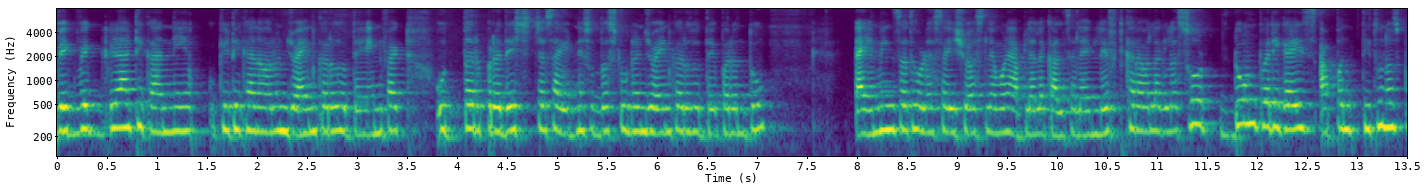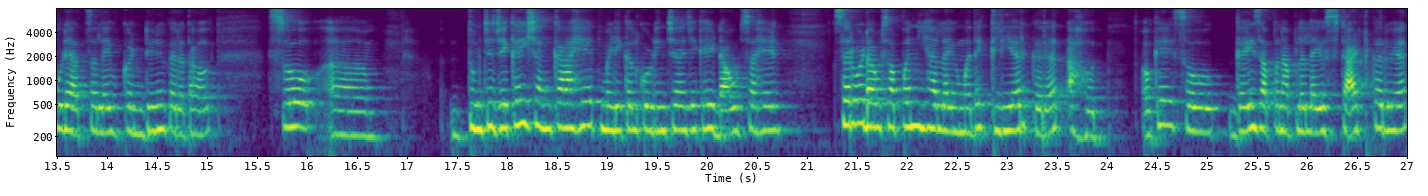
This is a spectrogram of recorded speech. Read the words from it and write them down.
वेगवेगळ्या ठिकाणी की ठिकाणावरून जॉईन करत होते. इनफॅक्ट उत्तर प्रदेशच्या साईडने सुद्धा स्टुडंट जॉईन करत होते. परंतु टायमिंगचा थोडासा इश्यू असल्यामुळे आपल्याला कालचा लाईव्ह लेफ्ट करावा लागला. सो डोंट वरी गाईज आपण तिथूनच पुढे आजचा लाईव्ह कंटिन्यू करत आहोत. सो तुमचे जे काही शंका आहेत मेडिकल कोडिंगच्या जे काही डाऊट्स आहेत सर्व डाऊट्स आपण ह्या लाईव्हमध्ये क्लिअर करत आहोत. ओके सो गाईज आपण आपलं लाईव्ह स्टार्ट करूयात.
